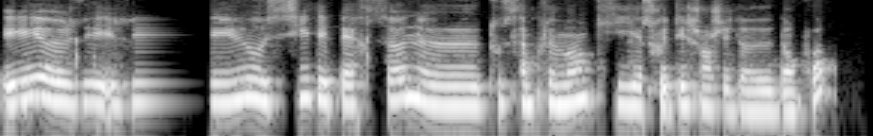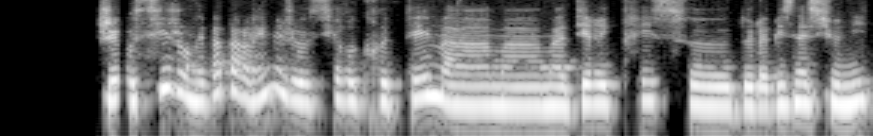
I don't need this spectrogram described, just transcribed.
Et j'ai eu aussi des personnes tout simplement qui souhaitaient changer d'emploi. J'ai aussi, j'en ai pas parlé, mais j'ai aussi recruté ma, ma, directrice euh, de la business unit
